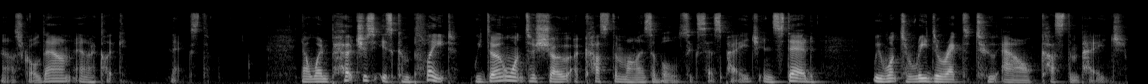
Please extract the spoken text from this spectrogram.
Now I scroll down and I click Next. Now when purchase is complete, we don't want to show a customizable success page. Instead, we want to redirect to our custom page.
